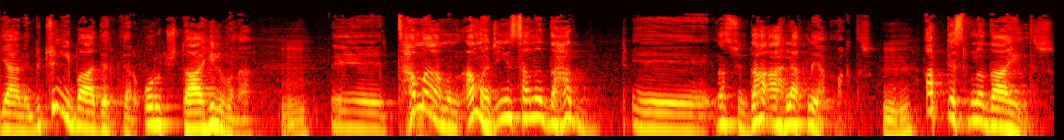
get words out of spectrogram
yani bütün ibadetler, oruç dahil buna e, tamamının amacı insanı daha e, nasıl söyleyeyim daha ahlaklı yapmaktır. Abdest buna dahildir.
